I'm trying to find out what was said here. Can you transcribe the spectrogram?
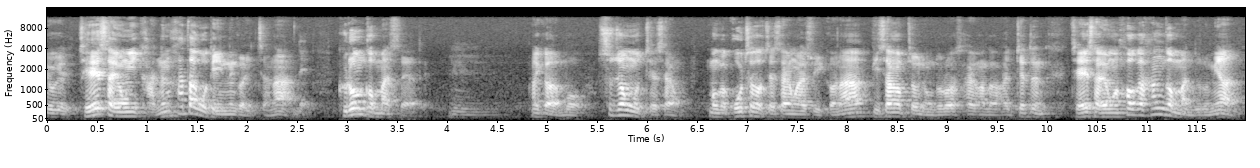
여기 재사용이 가능하다고 돼 있는 거 있잖아. 네. 그런 것만 써야 돼. 음, 그러니까 뭐 수정 후 재사용, 뭔가 고쳐서 재사용할 수 있거나 비상업적 용도로 사용한다. 어쨌든 재사용을 허가한 것만 누르면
